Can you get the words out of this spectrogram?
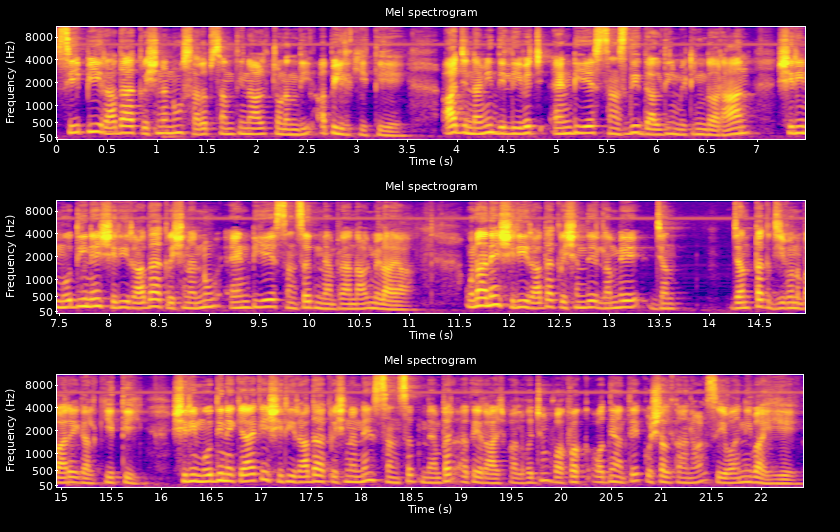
ਸੀਪੀ ਰਾਧਾ ਕ੍ਰਿਸ਼ਨਨ ਨੂੰ ਸਰਬਸੰਮਤੀ ਨਾਲ ਚੁਣਨ ਦੀ ਅਪੀਲ ਕੀਤੀ ਹੈ ਅੱਜ ਨਵੀਂ ਦਿੱਲੀ ਵਿੱਚ ਐਨਡੀਏ ਸੰਸਦੀ ਦਲ ਦੀ ਮੀਟਿੰਗ ਦੌਰਾਨ ਸ਼੍ਰੀ ਮੋਦੀ ਨੇ ਸ਼੍ਰੀ ਰਾਧਾ ਕ੍ਰਿਸ਼ਨਨ ਨੂੰ ਐਨਡੀਏ ਸੰਸਦ ਮੈਂਬਰਾਂ ਨਾਲ ਮਿਲਾਇਆ। ਉਹਨਾਂ ਨੇ ਸ਼੍ਰੀ ਰਾਧਾ ਕ੍ਰਿਸ਼ਨ ਦੇ ਲੰਬੇ ਜਨ ਜਨਤਕ ਜੀਵਨ ਬਾਰੇ ਗੱਲ ਕੀਤੀ। ਸ਼੍ਰੀ ਮੋਦੀ ਨੇ ਕਿਹਾ ਕਿ ਸ਼੍ਰੀ ਰਾਧਾ ਕ੍ਰਿਸ਼ਨਨ ਨੇ ਸੰਸਦ ਮੈਂਬਰ ਅਤੇ ਰਾਜਪਾਲ ਵਜੋਂ ਵੱਖ-ਵੱਖ ਅਹੁਦਿਆਂ ਤੇ ਕੁਸ਼ਲਤਾ ਨਾਲ ਸੇਵਾ ਨਿਭਾਈ ਹੈ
